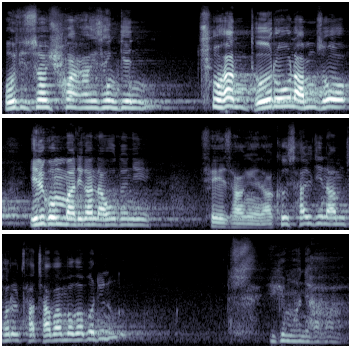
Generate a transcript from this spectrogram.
어디서 흉하게 생긴 추한 더러운 암소 일곱 마리가 나오더니 세상에나 그 살진 암소를 다 잡아먹어 버리는 거. 이게 뭐냐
